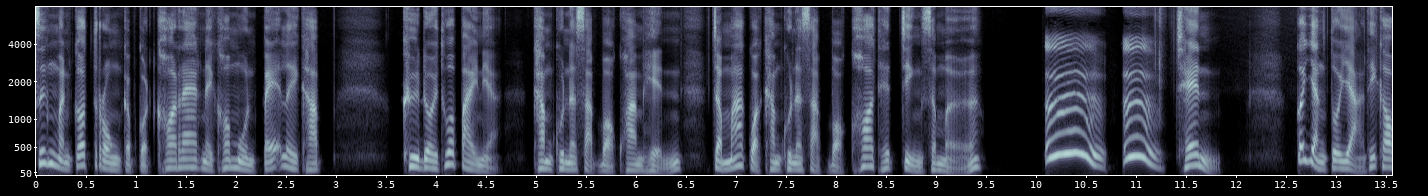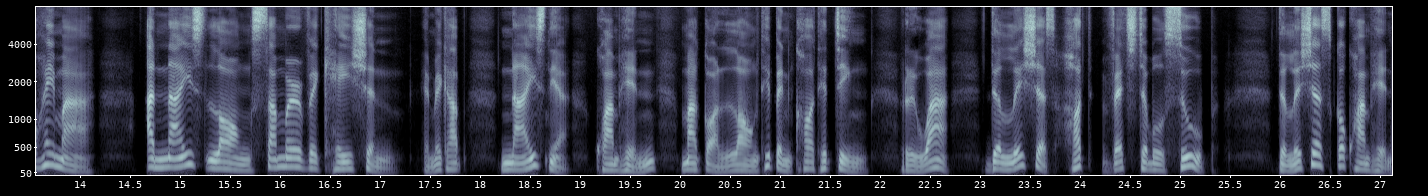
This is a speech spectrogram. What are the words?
ซึ่งมันก็ตรงกับกฎข้อแรกในข้อมูลเป๊ะเลยครับ คือโดยทั่วไปเนี่ยคำคุณศัพท์บอกความเห็น จะมากกว่าคำคุณศัพท์บอกข้อเท็จจริงเสมอๆอืมอืมเช่น ก็อย่างตัวอย่างที่เขาให้มา a nice long summer vacation เห็นไหมครับ nice เนี่ย ความเห็นมาก่อน long ที่เป็นข้อเท็จจริง หรือว่า delicious hot vegetable soup delicious ก็ความเห็น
